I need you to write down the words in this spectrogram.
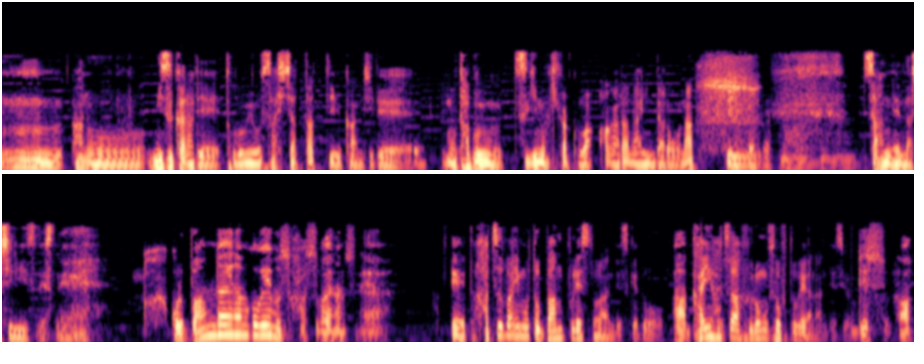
ーん、あの、自らでとどめを刺しちゃったっていう感じで、もう多分次の企画は上がらないんだろうなっていう 残念なシリーズですね。これ、バンダイナムコゲームズ発売なんですね。えっ、と、発売元バンプレストなんですけど、あ開発はフロムソフトウェアなんですよ。ですよ。あ、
